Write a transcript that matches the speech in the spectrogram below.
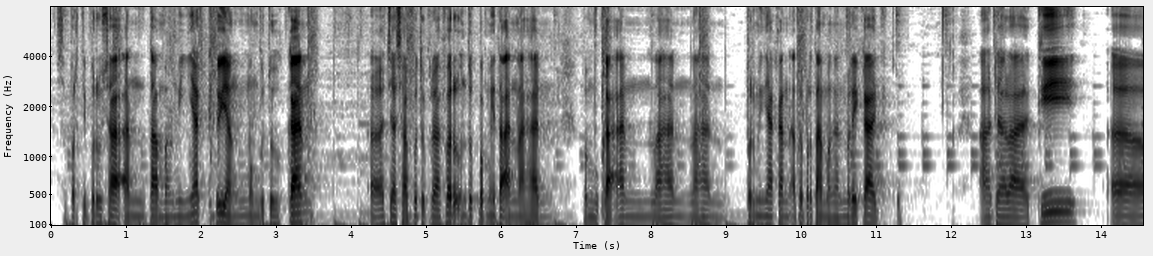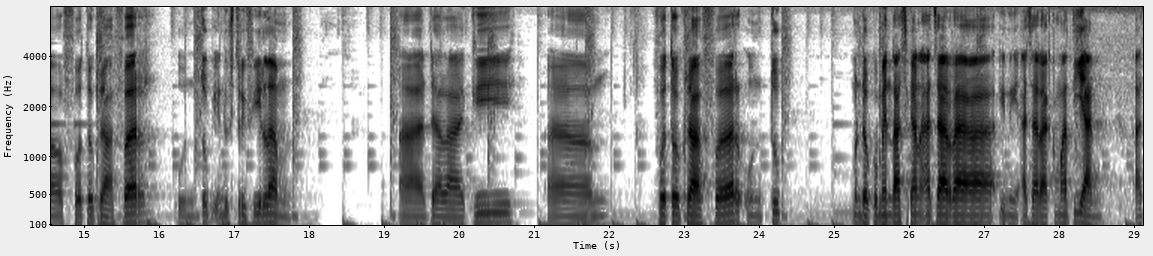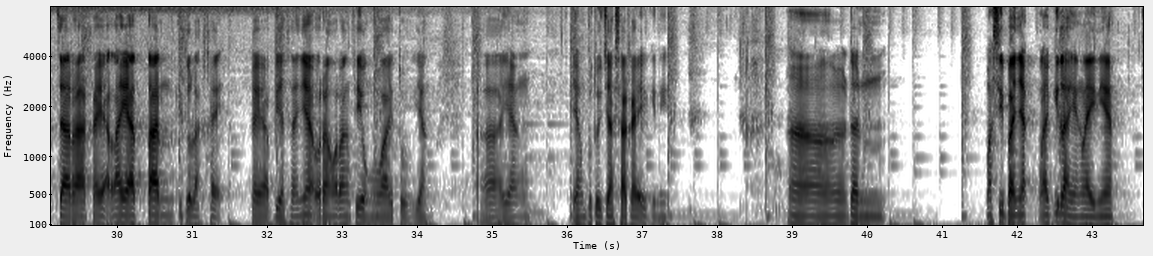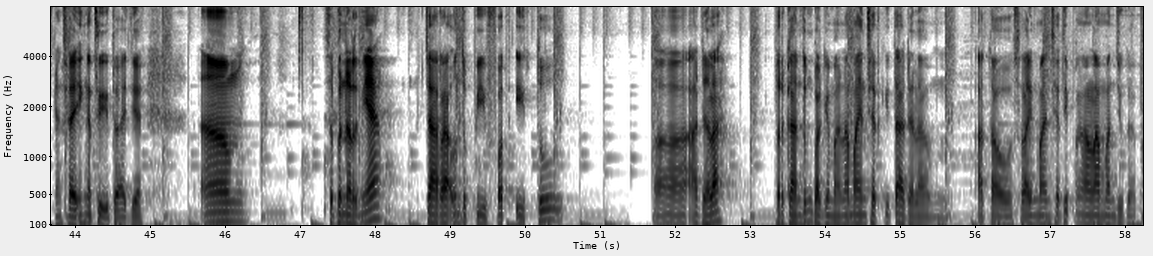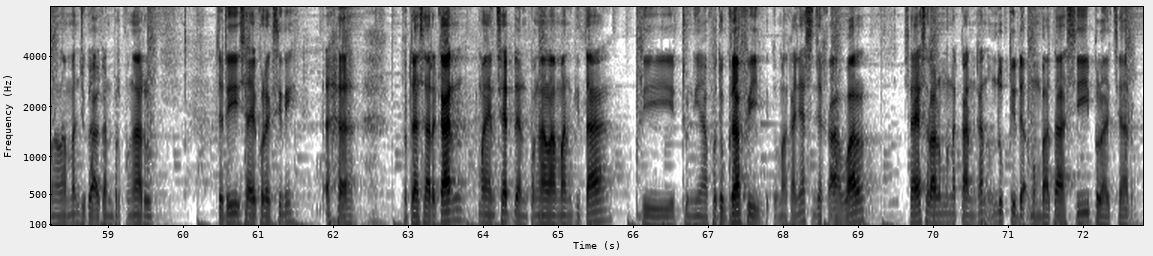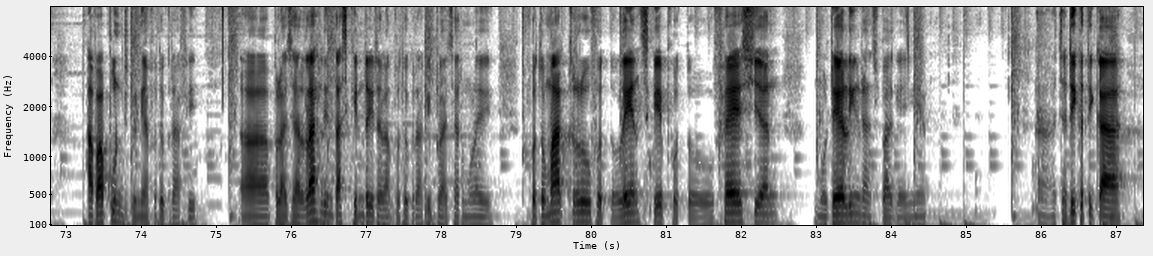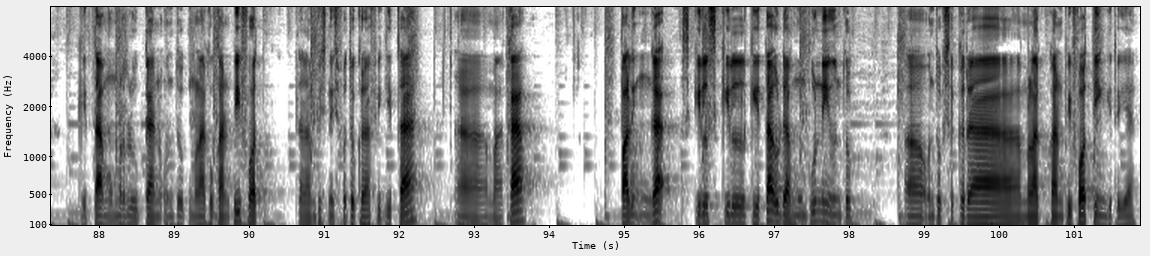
seperti perusahaan tambang minyak itu yang membutuhkan uh, jasa fotografer untuk pemetaan lahan pembukaan lahan-lahan perminyakan atau pertambangan mereka gitu ada lagi uh, fotografer untuk industri film. Ada lagi um, fotografer untuk mendokumentasikan acara ini acara kematian acara kayak layatan gitulah kayak kayak biasanya orang-orang Tionghoa itu yang uh, yang yang butuh jasa kayak gini. Uh, dan masih banyak lagi lah yang lainnya. Yang saya ingat sih itu aja. Um, sebenarnya cara untuk pivot itu uh, adalah tergantung bagaimana mindset kita dalam atau selain mindset itu pengalaman juga. Pengalaman juga akan berpengaruh. Jadi saya koreksi nih berdasarkan mindset dan pengalaman kita di dunia fotografi gitu. Makanya sejak awal saya selalu menekankan untuk tidak membatasi belajar apa pun di dunia fotografi uh, belajarlah lintas genre dalam fotografi belajar mulai foto makro, foto landscape, foto fashion, modeling dan sebagainya. Uh, jadi ketika kita memerlukan untuk melakukan pivot dalam bisnis fotografi kita, uh, maka paling enggak skill-skill kita udah mumpuni untuk uh, untuk segera melakukan pivoting gitu ya.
